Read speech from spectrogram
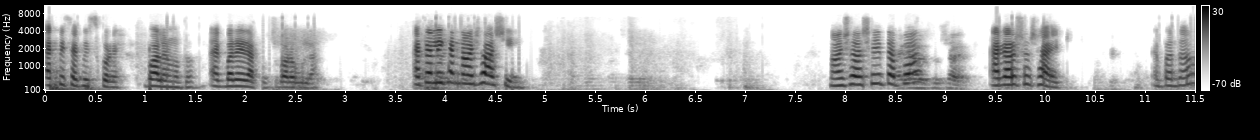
এক পিস এক পিস করে, বলের মতো। একবারে রাখো বড়গুলা। একটা লিখেন নয়শো আশি। নয়শো আশি, তারপর? এগারোশো ষাট। এরপর দাও।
